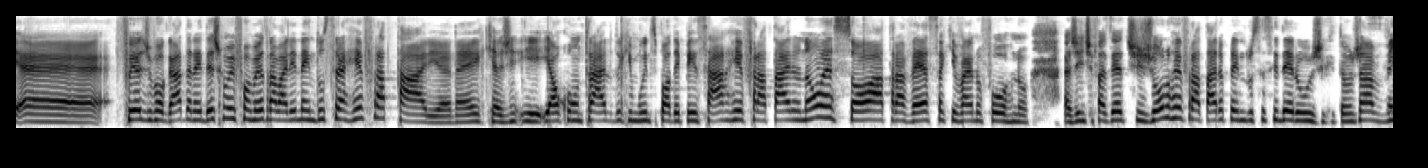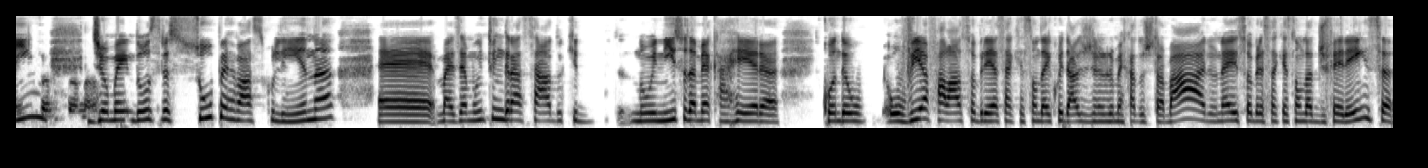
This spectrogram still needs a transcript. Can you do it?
é, fui advogada, né? Desde que eu me formei, eu trabalhei na indústria refratária, né? Que gente, e, e, ao contrário do que muitos podem pensar, refratário não é só a travessa que vai no forno. A gente fazia tijolo refratário para a indústria siderúrgica. Então já vim de uma indústria super masculina, é, mas é muito engraçado que no início da minha carreira, quando eu ouvia falar sobre essa questão da equidade de gênero no mercado de trabalho, né, e sobre essa questão da diferença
